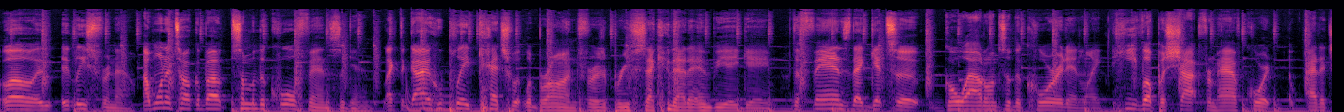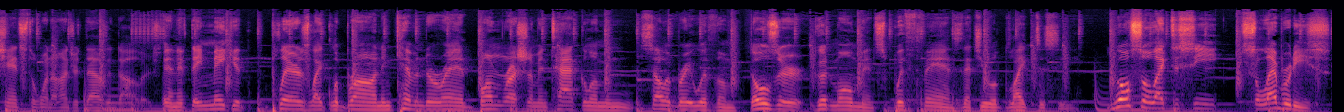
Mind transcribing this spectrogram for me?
Well, at, least for now. I want to talk about some of the cool fans again. Like the guy who played catch with LeBron for a brief second at an NBA game. The fans that get to go out onto the court and like heave up a shot from half court at a chance to win $100,000. And if they make it, players like LeBron and Kevin Durant bum rush them and tackle them and celebrate with them. Those are good moments with fans that you would like to see. You also like to see celebrities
